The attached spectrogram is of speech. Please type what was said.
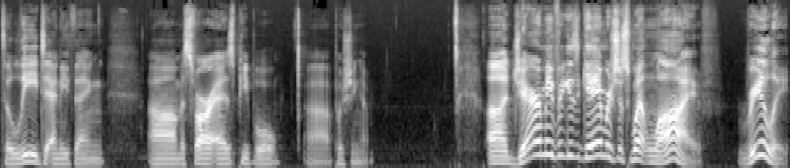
to lead to anything um, as far as people uh, pushing him. Uh, Jeremy Freaky Gamers just went live. Really?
